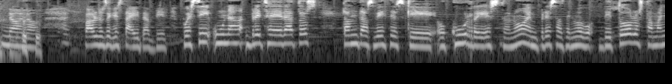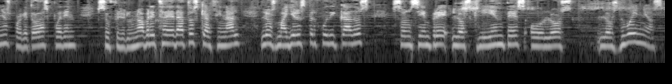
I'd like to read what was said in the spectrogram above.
No, no. Pablo sé que está ahí también. Pues sí, una brecha de datos tantas veces que ocurre esto, ¿no? A empresas de nuevo, de todos los tamaños, porque todas pueden sufrirlo. Una brecha de datos que al final los mayores perjudicados son siempre los clientes o los, los dueños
